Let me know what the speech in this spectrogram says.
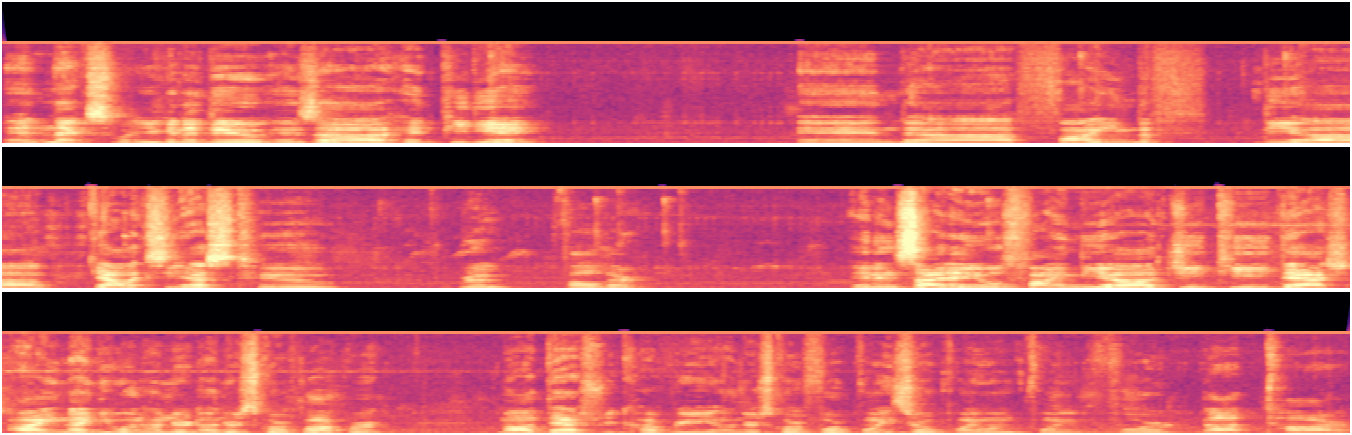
And next what you're going to do is uh, hit PDA and uh, find the, the uh, Galaxy S2 root folder. And inside it, you'll find the uh, GT-i9100 underscore clockwork mod-recovery underscore 4.0.1.4 tar.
